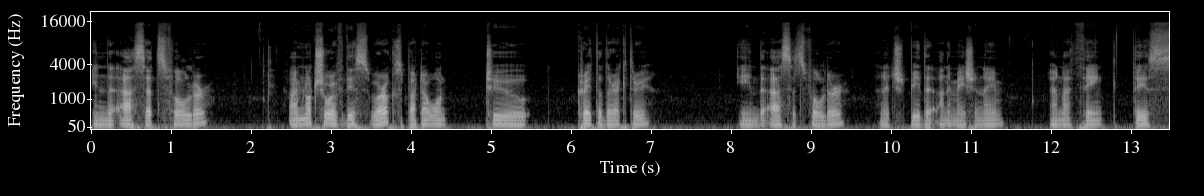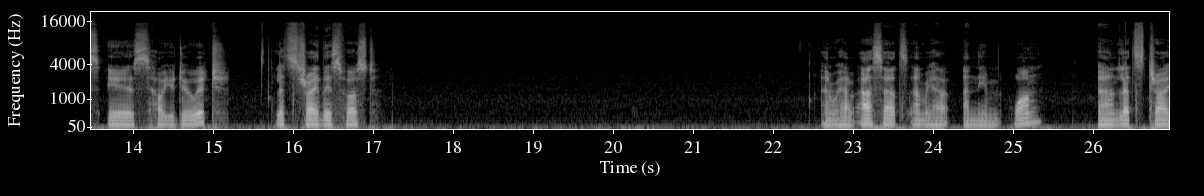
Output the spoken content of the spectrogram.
in the assets folder. I'm not sure if this works, but I want to create a directory in the assets folder and it should be the animation name. And I think this is how you do it. Let's try this first. And we have assets and we have anim1. And let's try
